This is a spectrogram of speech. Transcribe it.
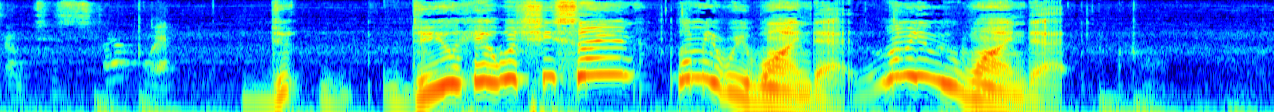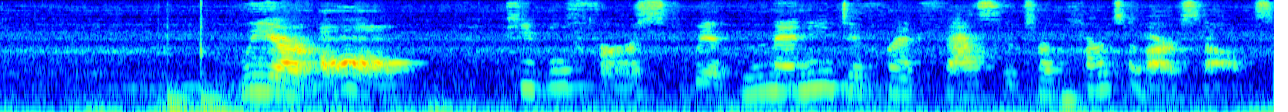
So to start with, do do you hear what she's saying? Let me rewind that. Let me rewind that. We are all people first with many different facets or parts of ourselves,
